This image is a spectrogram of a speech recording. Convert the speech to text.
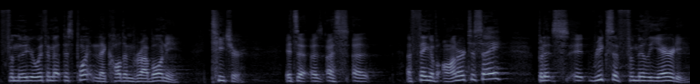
familiar with him at this point, and they called him Rabboni, teacher. It's a, a, a, a thing of honor to say, but it reeks of familiarity.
